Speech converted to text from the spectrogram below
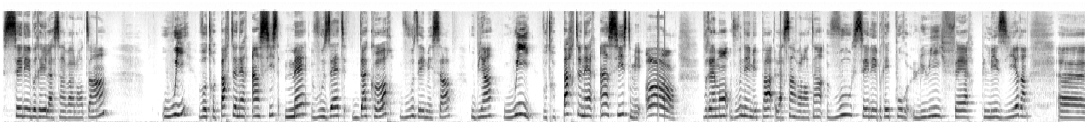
célébrer la Saint-Valentin. Oui, votre partenaire insiste, mais vous êtes d'accord, vous aimez ça. Ou bien oui, votre partenaire insiste, mais oh, vraiment, vous n'aimez pas la Saint-Valentin, vous célébrez pour lui faire plaisir. Euh,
